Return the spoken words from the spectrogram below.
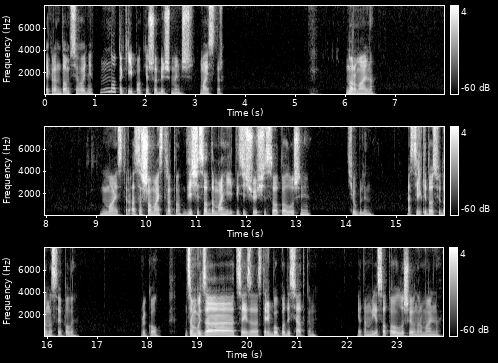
Як рандом сьогодні? Ну, такий поки що більш-менш. Майстер. Нормально. Майстер. А за що майстра то? 2600 дамаги і 1600 оглушення? Тю, блін. А стільки досвіду насипали. Прикол. Ну, Це, мабуть, за цей, за стрільбу по десяткам. Я там є сото оглушив нормально.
